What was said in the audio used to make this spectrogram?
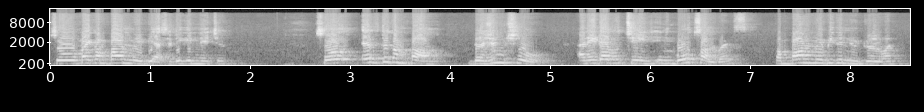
So my compound may be acidic in nature. So if the compound doesn't show any type of change in both solvents, compound may be the neutral one.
